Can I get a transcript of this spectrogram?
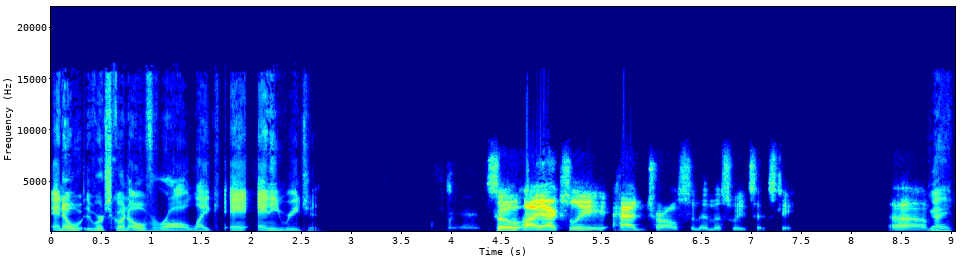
And we're just going overall, like a- any region. So I actually had Charleston in the Sweet 16. Um, Okay.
